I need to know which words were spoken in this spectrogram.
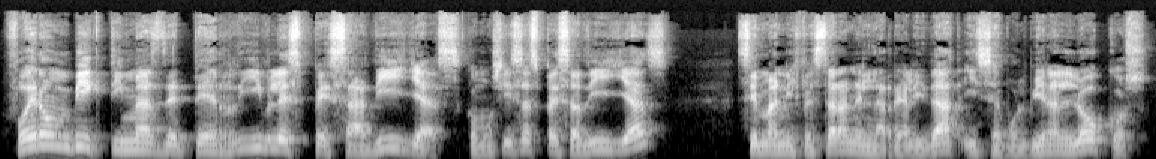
Fueron víctimas de terribles pesadillas, como si esas pesadillas se manifestaran en la realidad y se volvieran locos.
